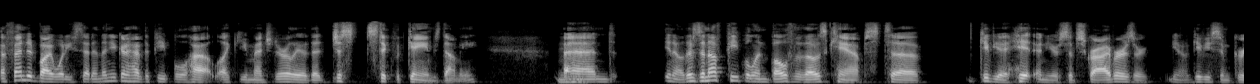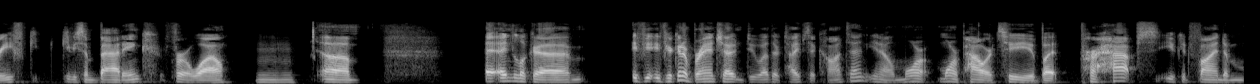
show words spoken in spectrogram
offended by what he said, and then you're going to have the people, how, like you mentioned earlier, that just stick with games, dummy. Mm-hmm. And you know, there's enough people in both of those camps to give you a hit on your subscribers, or you know, give you some grief, give you some bad ink for a while. Mm-hmm. Um, and look, um, if you, if you're going to branch out and do other types of content, you know, more more power to you. But perhaps you could find a,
